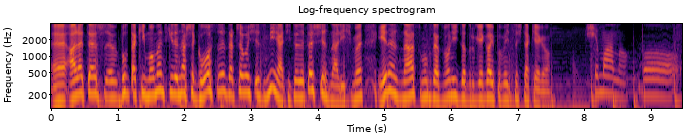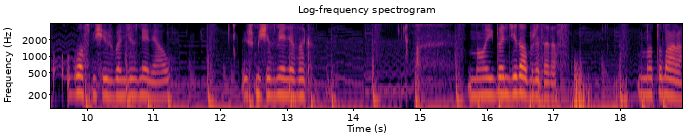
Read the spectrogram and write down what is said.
e, ale też e, był taki moment, kiedy nasze głosy zaczęły się zmieniać i wtedy też się znaliśmy. Jeden z nas mógł zadzwonić do drugiego i powiedzieć coś takiego. Siemano, bo głos mi się już będzie zmieniał. Już mi się zmienia tak. No i będzie dobrze teraz. No to nara.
